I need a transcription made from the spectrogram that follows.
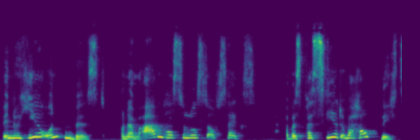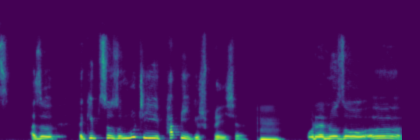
wenn du hier unten bist und am Abend hast du Lust auf Sex, aber es passiert überhaupt nichts. Also da gibt es nur so Mutti-Papi-Gespräche mhm. oder nur so, äh,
